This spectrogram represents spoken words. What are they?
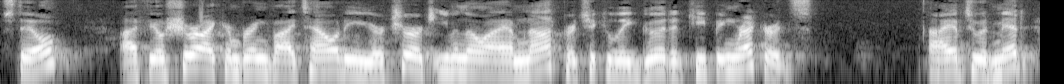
Still, I feel sure I can bring vitality to your church even though I am not particularly good at keeping records. I have to admit,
